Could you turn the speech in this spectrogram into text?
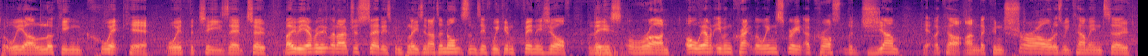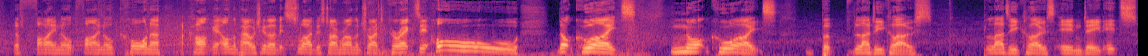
But we are looking quick here with the TZ2. Maybe everything that I've just said is complete and utter nonsense if we can finish off this run. Oh, we haven't even cracked the windscreen across the jump. Get the car under control as we come into the final, final corner. I can't get on the power. We're just going to let it slide this time rather than trying to correct it. Oh, not quite. Not quite, but bloody close. Bloody close indeed. It's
